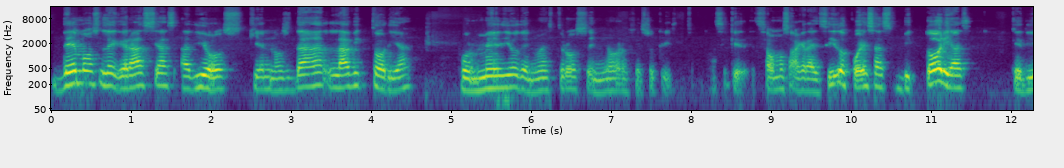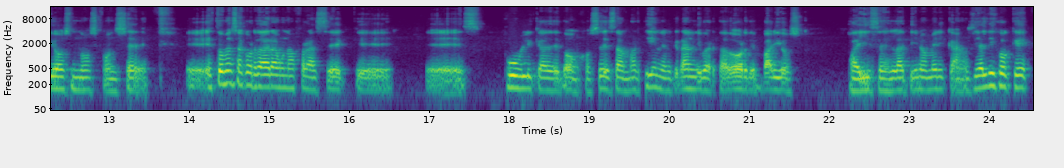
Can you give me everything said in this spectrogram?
démosle gracias a Dios, quien nos da la victoria por medio de nuestro Señor Jesucristo. Así que somos agradecidos por esas victorias que Dios nos concede. Eh, esto me hace acordar a una frase que eh, es pública de don José San Martín, el gran libertador de varios países latinoamericanos. Y él dijo que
